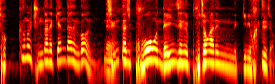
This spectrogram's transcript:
적금을 중간에 깬다는 건 네. 지금까지 부어온 내 인생을 부정하는 느낌이 확 들죠.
